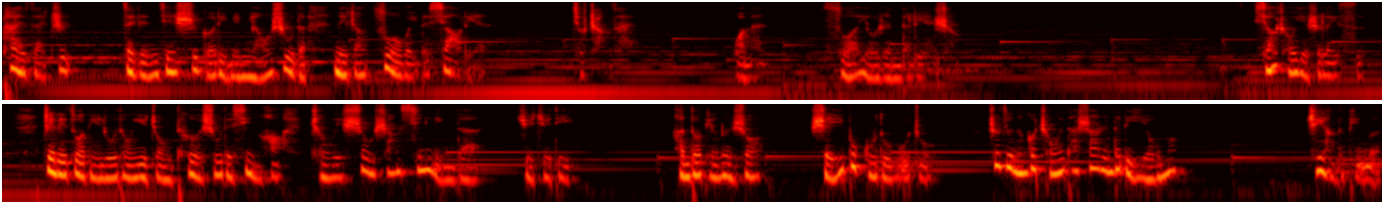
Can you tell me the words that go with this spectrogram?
太宰治在《人间失格》里面描述的那张作伪的笑脸，就长在我们所有人的脸上。小丑也是类似，这类作品如同一种特殊的信号，成为受伤心灵的聚居地。很多评论说：“谁不孤独无助？这就能够成为他杀人的理由吗？”这样的评论，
